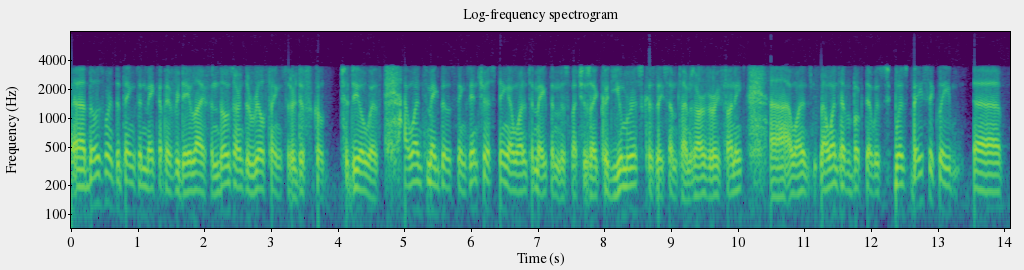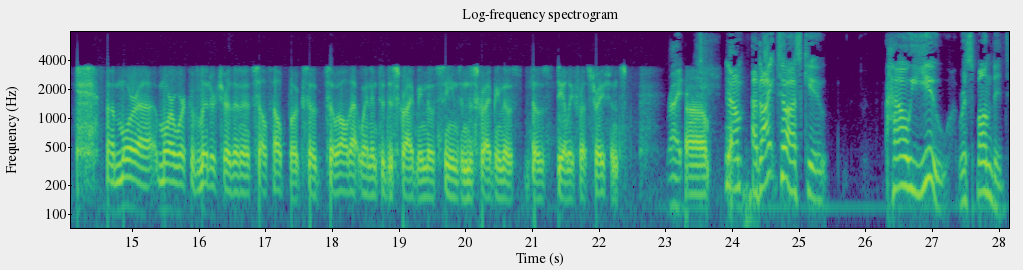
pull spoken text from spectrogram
Uh, those weren't the things that make up everyday life, and those aren't the real things that are difficult to deal with. I wanted to make those things interesting. I wanted to make them as much as I could humorous because they sometimes are very funny. Uh, I wanted I wanted to have a book that was was basically uh, a more uh, more work of literature than a self help book. So so all that went into describing those scenes and describing those those daily frustrations. Right. Um, now, I'd like to ask you how you responded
